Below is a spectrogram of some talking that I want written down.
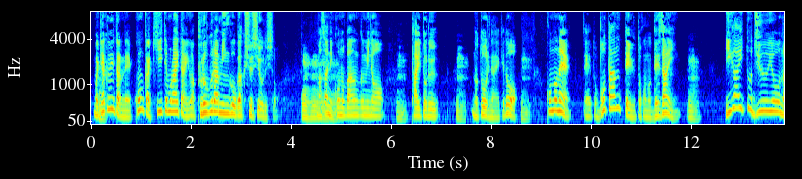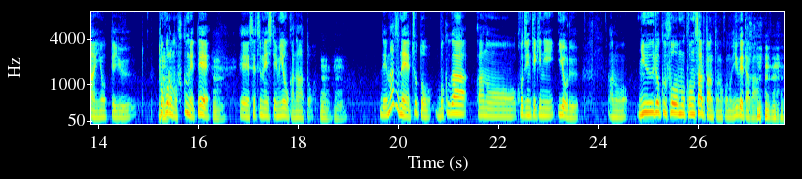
まあ、うん逆に言ったらね、今回聞いてもらいたいのは、プログラミングを学習しよる人。うんうんうんうんまさにこの番組のうん。タイトルうん。の通りなんやけど、うんこのね、えーと、ボタンっていうとこのデザイン、うん。意外と重要なんよっていうところも含めて、うん。えー説明してみようかなと。うん。で、まずね、ちょっと僕が、あのー個人的にいよる、あの、入力フォームコンサルタントのこのゆげたが、うん。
